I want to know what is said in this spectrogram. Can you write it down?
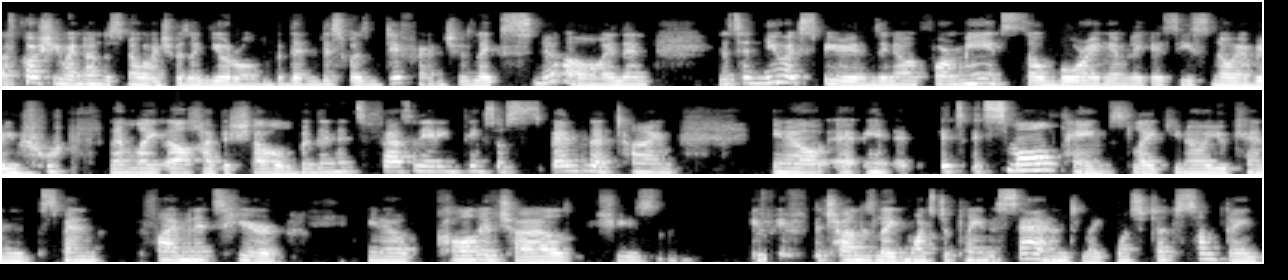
Of course, she went on the snow when she was a year old, but then this was different. She was like, snow. And then it's a new experience. You know, for me, it's so boring. I'm like, I see snow everywhere. and I'm like, I'll have to shovel. But then it's fascinating thing. So spend that time you know it's it's small things like you know you can spend five minutes here you know call your child. She's if, if the child is like wants to play in the sand like wants to touch something.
